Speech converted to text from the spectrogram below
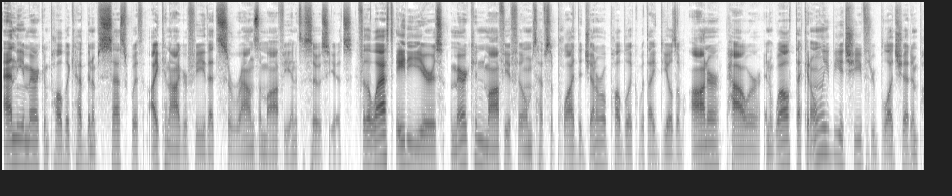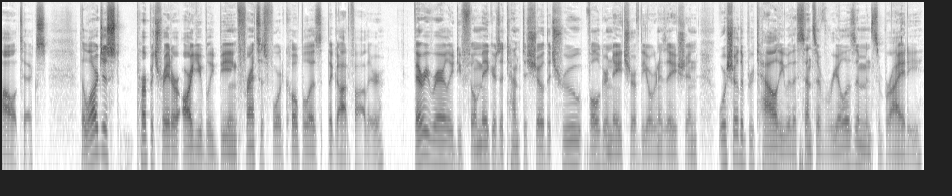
and the American public have been obsessed with iconography that surrounds the mafia and its associates. For the last 80 years, American mafia films have supplied the general public with ideals of honor, power, and wealth that can only be achieved through bloodshed and politics. The largest perpetrator arguably being Francis Ford Coppola's The Godfather. Very rarely do filmmakers attempt to show the true vulgar nature of the organization or show the brutality with a sense of realism and sobriety.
